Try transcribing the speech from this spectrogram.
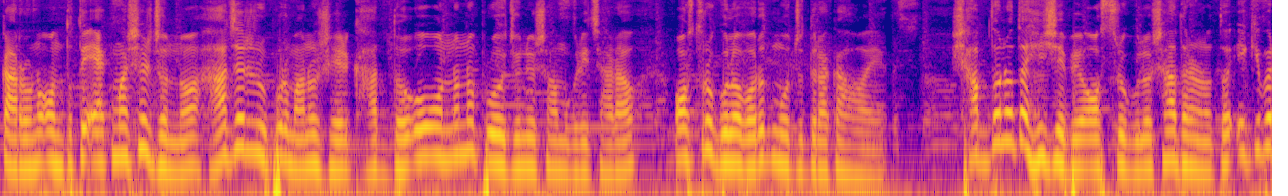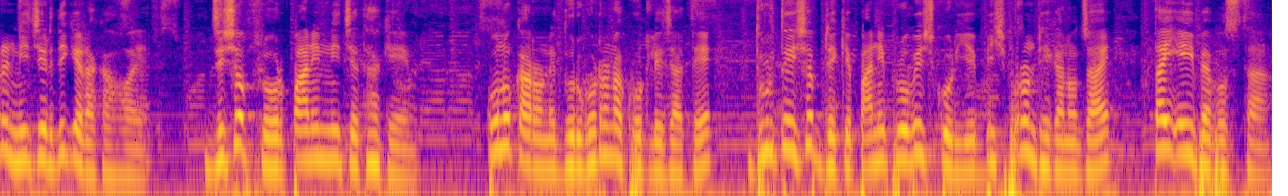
কারণ অন্তত এক মাসের জন্য হাজারের উপর মানুষের খাদ্য ও অন্যান্য প্রয়োজনীয় সামগ্রী ছাড়াও অস্ত্র গোলাবারুদ মজুদ রাখা হয়। সাবধানতা হিসেবে অস্ত্রগুলো সাধারণত একেবারে নিচের দিকে রাখা হয়। যেসব ফ্লোর পানির নিচে থাকে। কোনো কারণে দুর্ঘটনা ঘটলে যাতে দ্রুত এসব ডেকে পানি প্রবেশ করিয়ে বিস্ফোরণ ঠেকানো যায়, তাই এই ব্যবস্থা।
